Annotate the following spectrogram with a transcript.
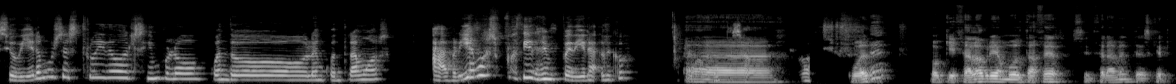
Si hubiéramos destruido el símbolo cuando lo encontramos, ¿habríamos podido impedir algo? Ah, ¿Puede? O quizá lo habrían vuelto a hacer, sinceramente. Es que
